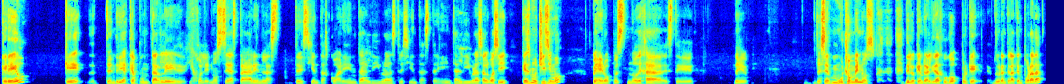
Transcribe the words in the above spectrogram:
creo que tendría que apuntarle, híjole, no sé, a estar en las 340 libras, 330 libras, algo así, que es muchísimo, pero pues no deja este, de, de ser mucho menos de lo que en realidad jugó, porque durante la temporada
